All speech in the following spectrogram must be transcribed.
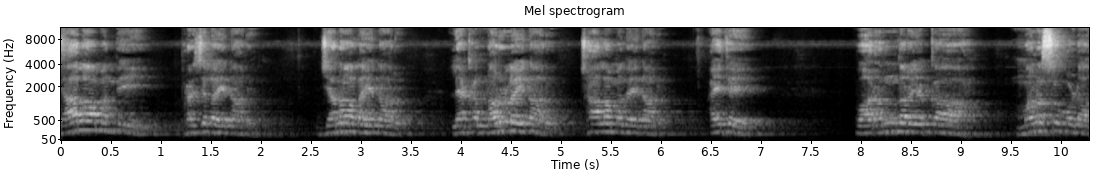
చాలామంది ప్రజలైనారు జనాలైనారు లేక నరులైనారు చాలామంది అయినారు. అయితే వారందరి యొక్క మనసు కూడా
